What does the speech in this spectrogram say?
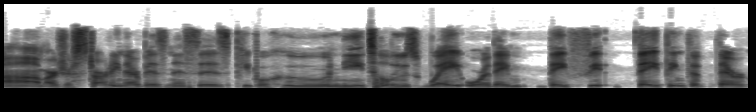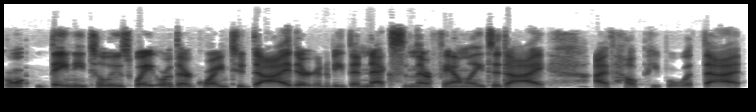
um, are just starting their businesses, people who need to lose weight or they they fi- they think that they're going they need to lose weight or they're going to die. They're going to be the next in their family to die. I've helped people with that,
